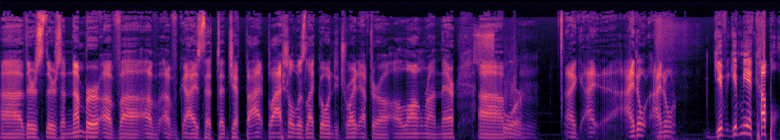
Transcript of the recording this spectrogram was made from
there's there's a number of of, of, guys that Jeff Blashill was let go in Detroit after a, a long run there. Um, sure. I, I I don't I don't give give me a couple.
